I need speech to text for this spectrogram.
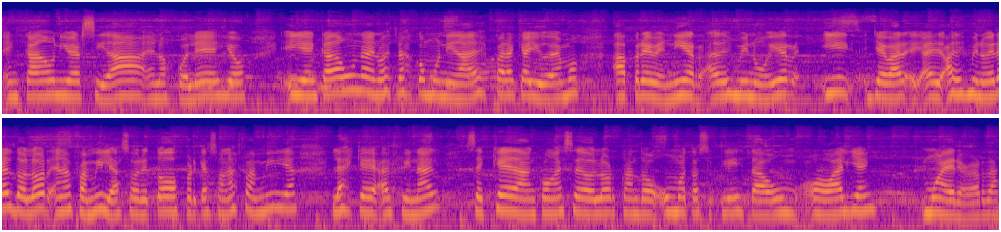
en cada universidad, en los colegios y en cada una de nuestras comunidades para que ayudemos a prevenir, a disminuir y llevar a disminuir el dolor en las familias, sobre todo porque son las familias las que al final se quedan con ese dolor cuando un motociclista o, o alguien muere, ¿verdad?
